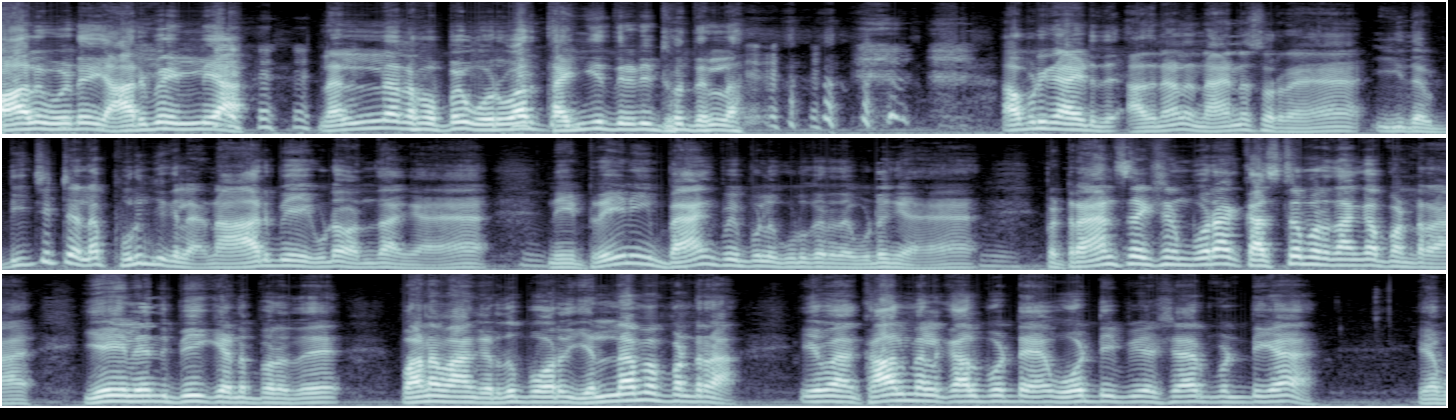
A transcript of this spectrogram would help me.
பாலு வீடு யாருமே இல்லையா? நல்லா நம்ம போய் ஒரு வாரம் தங்கி திருடிட்டு வந்துடலாம். அப்படின்னு ஆயிடுது. அதனால நான் என்ன சொல்றேன் இதை டிஜிட்டலாக புரிஞ்சுக்கல. நான் ஆர்பிஐ கூட வந்தாங்க. நீ ட்ரைனிங் பேங்க் பீப்புளுக்கு கொடுக்கறத விடுங்க. இப்போ டிரான்சாக்ஷன் பூரா கஸ்டமர் தாங்க பண்ணுறான் ஏலேருந்து பிக்கு அனுப்புறது பணம் வாங்குறது போகிறது எல்லாமே பண்ணுறான் இவன் கால் மேலே கால் போட்டு ஓடிபியை ஷேர் பண்ணிட்டியா? என்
